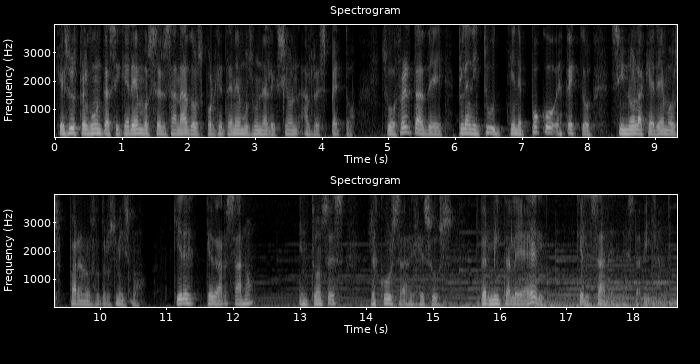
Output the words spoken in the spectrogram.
Jesús pregunta si queremos ser sanados porque tenemos una elección al respeto. Su oferta de plenitud tiene poco efecto si no la queremos para nosotros mismos. ¿Quiere quedar sano? Entonces recursa a Jesús. Permítale a Él que le sane en esta vida.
